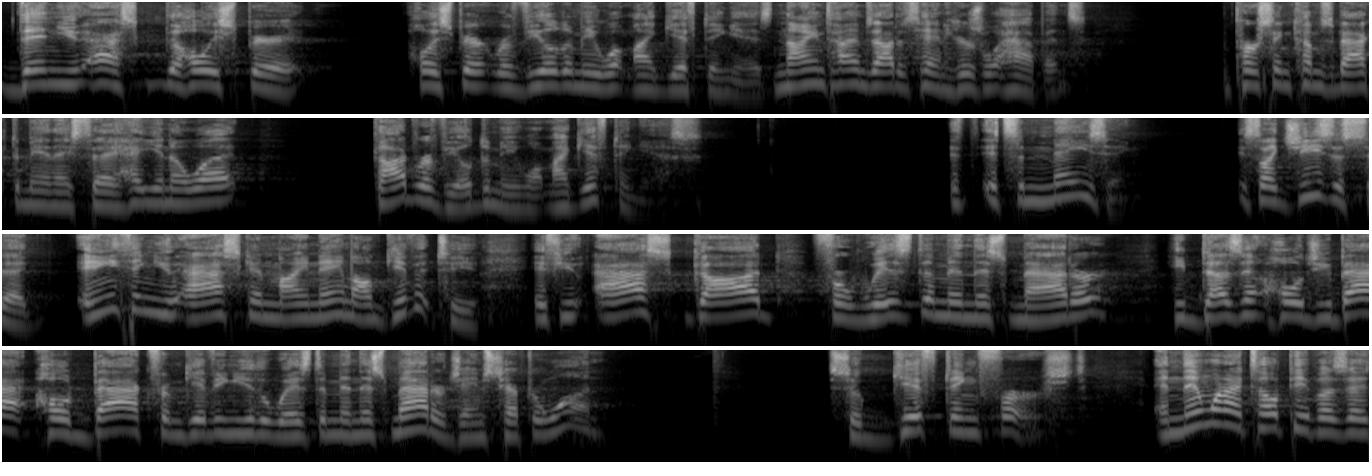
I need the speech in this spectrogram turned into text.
Then you ask the Holy Spirit, Holy Spirit, reveal to me what my gifting is. Nine times out of 10, here's what happens. The person comes back to me and they say, Hey, you know what? God revealed to me what my gifting is. It, it's amazing. It's like Jesus said, anything you ask in my name, I'll give it to you. If you ask God for wisdom in this matter, he doesn't hold you back, hold back from giving you the wisdom in this matter, James chapter 1. So gifting first. And then when I tell people, I say,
